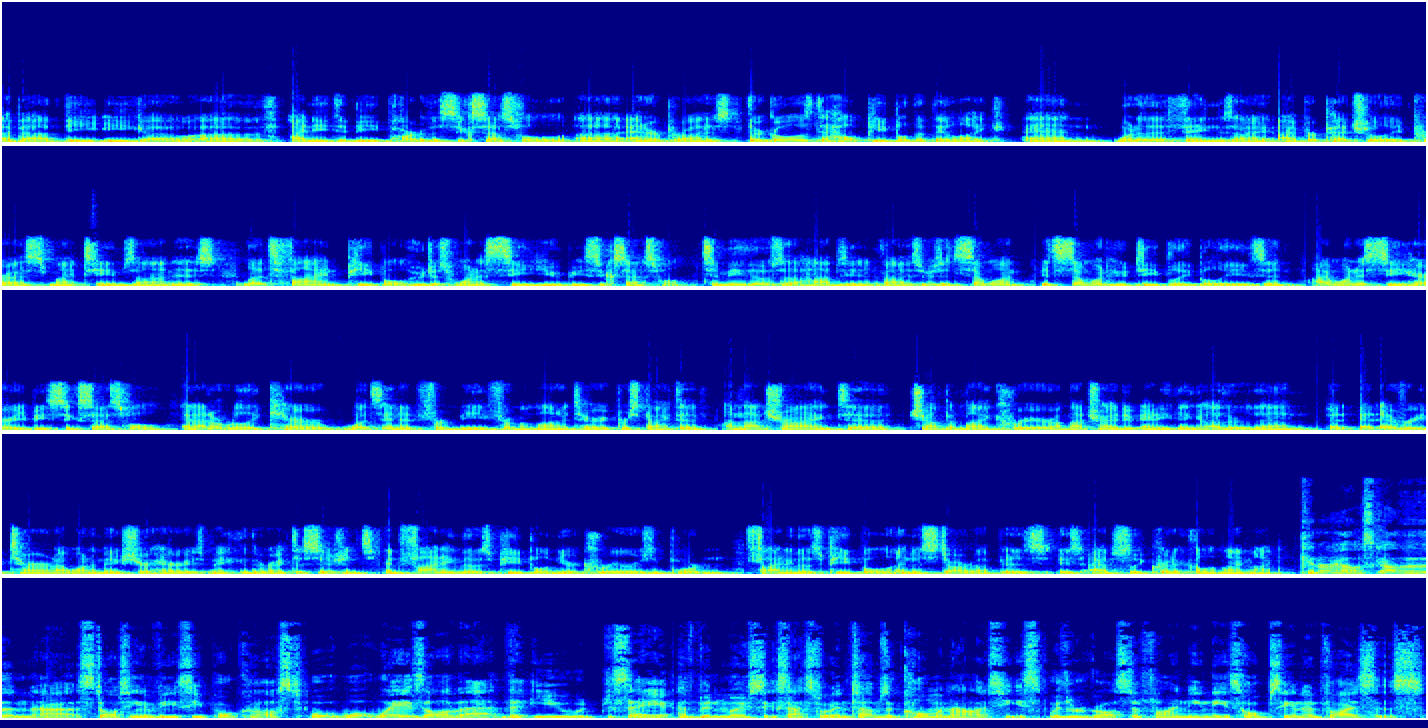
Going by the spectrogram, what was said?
about the ego of, I need to be part of a successful uh, enterprise. Their goal is to help people that they like. And one of the things I, I perpetually press my teams on is let's find people who just want to see you be successful. To me, those are the Hobbesian advisors. It's someone, it's someone who deeply believes in, I want to see Harry be successful, and I don't really care what's in it for me from a monetary perspective. I'm not trying to jump in my career. I'm not trying to do anything other than at, at every turn, I want to make sure Harry's making the right decisions. And finding those people in your career is important. Finding those people in a startup is is absolutely critical in my mind. Can I ask, other than uh, starting a VC podcast, what, what ways are there that you would say have been most successful in terms of commonalities with regards to finding these Hobbesian advisors?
